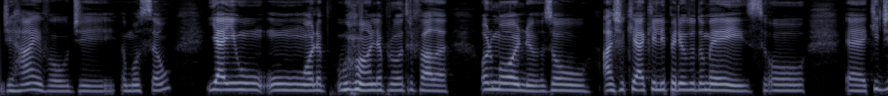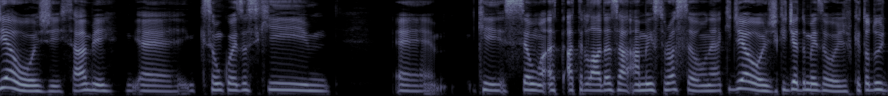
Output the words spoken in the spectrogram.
de raiva ou de emoção. E aí um, um olha, um olha pro outro e fala hormônios, ou acho que é aquele período do mês, ou é, que dia é hoje, sabe? É, que são coisas que. É, que são atreladas à, à, menstruação, né? Que dia é hoje? Que dia do mês é hoje? Porque todo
